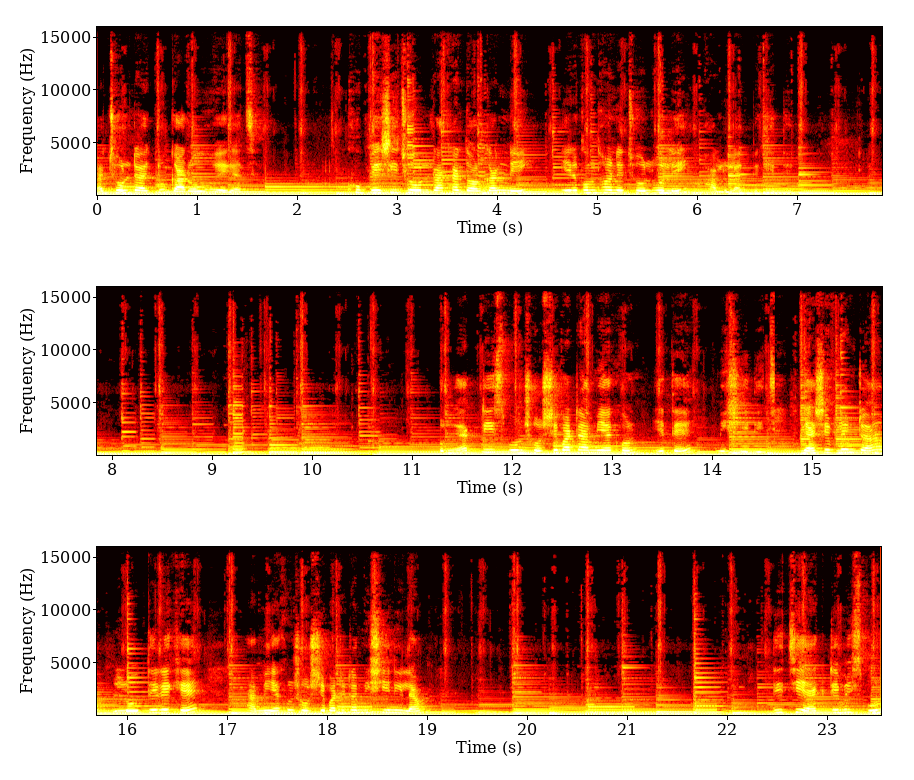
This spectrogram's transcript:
আর ঝোলটা একটু গাঢ়ও হয়ে গেছে। খুব বেশি ঝোল রাখার দরকার নেই। এরকম ধরনের ঝোল হলেই ভালো লাগবে খেতে। এক স্পুন সর্ষে বাটা আমি এখন এতে মিশিয়ে দিচ্ছি। গ্যাসের ফ্লেমটা লোতে রেখে আমি এখন সর্ষে বাটাটা মিশিয়ে নিলাম। দিচ্ছি এক টেবিল স্পুন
